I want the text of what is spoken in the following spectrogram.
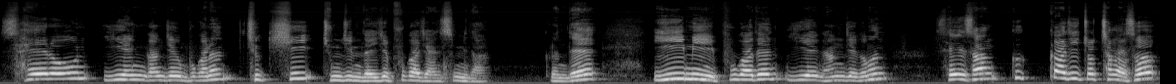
새로운 이행 강제금 부과는 즉시 중지입니다. 이제 부과하지 않습니다. 그런데 이미 부과된 이행 강제금은 세상 끝까지 쫓아가서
